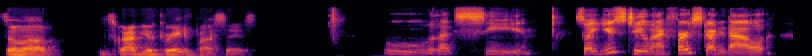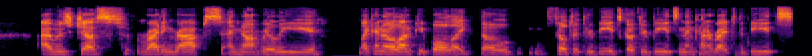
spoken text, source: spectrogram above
So, uh, describe your creative process. Ooh, let's see. So I used to when I first started out. I was just writing raps and not really like I know a lot of people like they'll filter through beats, go through beats, and then kind of write to the beats.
